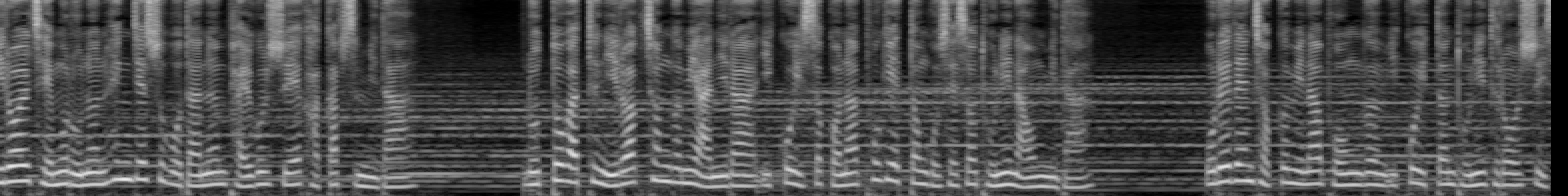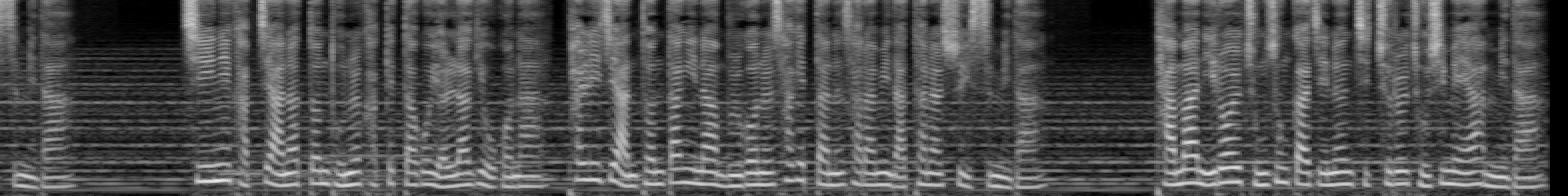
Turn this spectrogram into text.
1월 재물운은 횡재수보다는 발굴수에 가깝습니다. 로또 같은 일확천금이 아니라 잊고 있었거나 포기했던 곳에서 돈이 나옵니다. 오래된 적금이나 보험금 잊고 있던 돈이 들어올 수 있습니다. 지인이 갚지 않았던 돈을 갚겠다고 연락이 오거나 팔리지 않던 땅이나 물건을 사겠다는 사람이 나타날 수 있습니다. 다만 1월 중순까지는 지출을 조심해야 합니다.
